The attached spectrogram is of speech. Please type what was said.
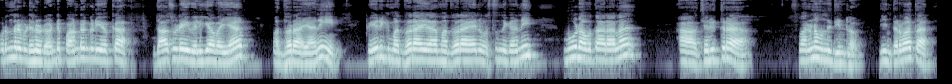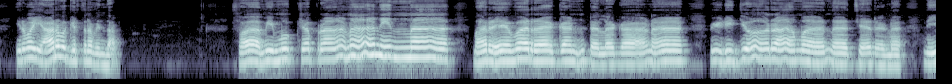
పురందర విఠలుడు అంటే పాండురంగుడి యొక్క దాసుడై వెలిగావయ్యా మధ్వరాయ అని. పేరుకి మధ్వరాయ మధ్వరాయ అని వస్తుంది కానీ మూడు అవతారాల ఆ చరిత్ర స్మరణ ఉంది దీంట్లో. దీని తర్వాత ఇరవై ఆరవ కీర్తన విందాం. స్వామి ముక్ష ప్రాణ నిన్న మరేవర గంటల గాణ విడిద్యో రామన చరణ నీ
